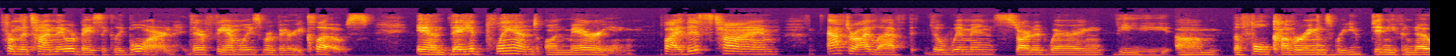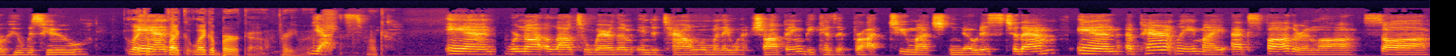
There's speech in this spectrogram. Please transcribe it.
from the time they were basically born. Their families were very close, and they had planned on marrying. By this time, after I left, the women started wearing the um, the full coverings where you didn't even know who was who. Like and, a, like like a burqa, pretty much. Yes. Okay. And we're not allowed to wear them into town when, when they went shopping because it brought too much notice to them. And apparently, my ex father in law saw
